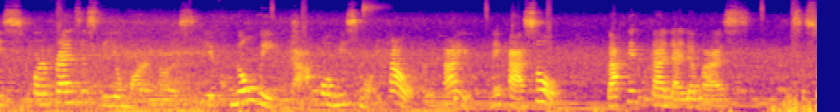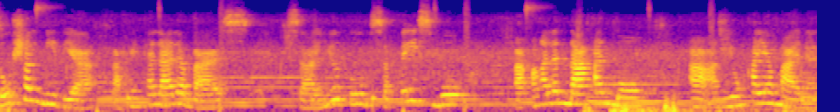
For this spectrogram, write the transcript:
is for Francis Leo Marcos, if knowing na ako mismo, ikaw, or tayo, may kaso, bakit ka lalabas sa social media, bakit ka lalabas sa YouTube, sa Facebook, papangalandakan mo uh, ang iyong kayamanan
